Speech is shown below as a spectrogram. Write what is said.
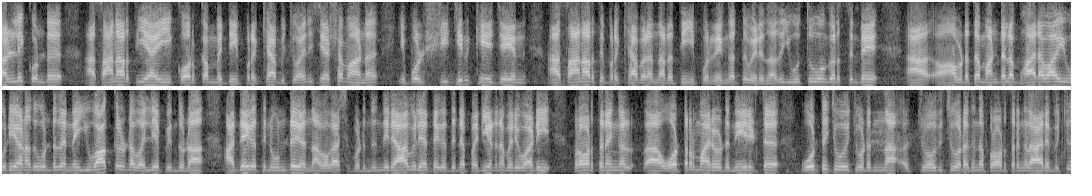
തള്ളിക്കൊണ്ട് സ്ഥാനാർത്ഥിയായി കോർ കമ്മിറ്റി പ്രഖ്യാപിച്ചു. അതിനുശേഷമാണ് ഇപ്പോൾ ഷിജിൻ കെ ജയൻ സ്ഥാനാർത്ഥി പ്രഖ്യാപനം നടത്തി ഇപ്പോൾ രംഗത്ത് വരുന്നത് അത് യൂത്ത് കോൺഗ്രസിന്റെ ആ, അവിടുത്തെ മണ്ഡല ഭാരവാഹി കൂടിയാണ്. അതുകൊണ്ട് തന്നെ യുവാക്കളുടെ വലിയ പിന്തുണ അദ്ദേഹത്തിന് ഉണ്ട് എന്ന് അവകാശപ്പെടുന്നു. ഇന്ന് രാവിലെ അദ്ദേഹത്തിന്റെ പര്യടന പരിപാടി പ്രവർത്തനങ്ങൾ വോട്ടർമാരോട് നേരിട്ട് വോട്ട് ചോദിച്ചു തുടങ്ങുന്ന ചോദിച്ചു തുടങ്ങുന്ന പ്രവർത്തനങ്ങൾ ആരംഭിച്ചു.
